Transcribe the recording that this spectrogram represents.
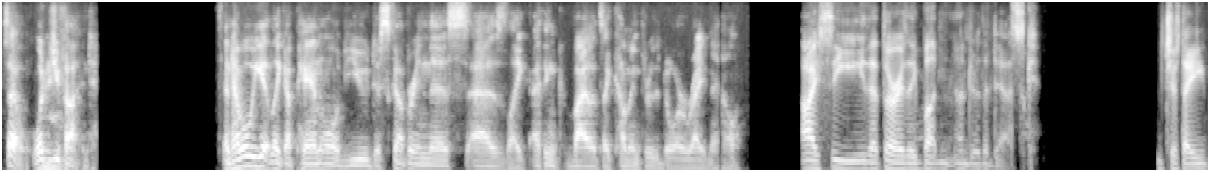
So, what did you find? And how about we get like a panel of you discovering this as like I think Violet's like coming through the door right now. I see that there is a button under the desk. Just a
